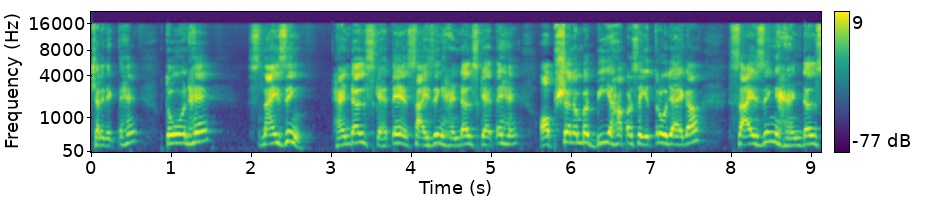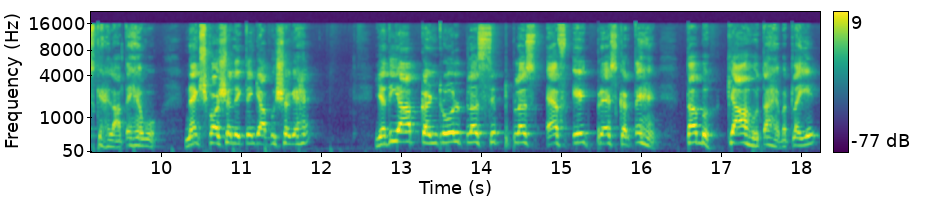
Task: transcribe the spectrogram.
चलिए देखते हैं। तो उन्हें स्नाइजिंग हैंडल्स कहते हैं साइजिंग हैंडल्स कहते हैं। ऑप्शन नंबर बी यहाँ पर सही उत्तर हो जाएगा। साइजिंग हैंडल्स कहलाते हैं वो। नेक्स्ट क्वेश्चन देखते हैं क्या पूछा गया है। यदि आप control plus shift plus F eight press करते हैं, तब क्या होता है? बतलाइए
